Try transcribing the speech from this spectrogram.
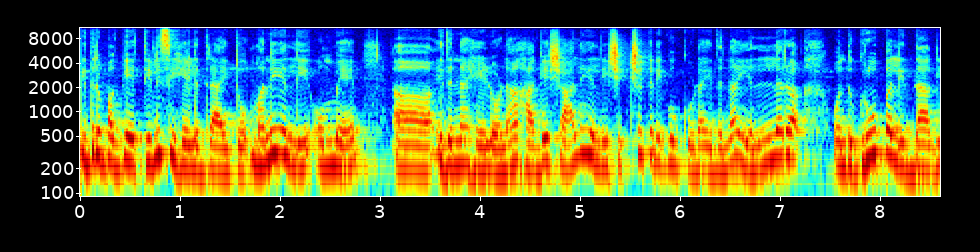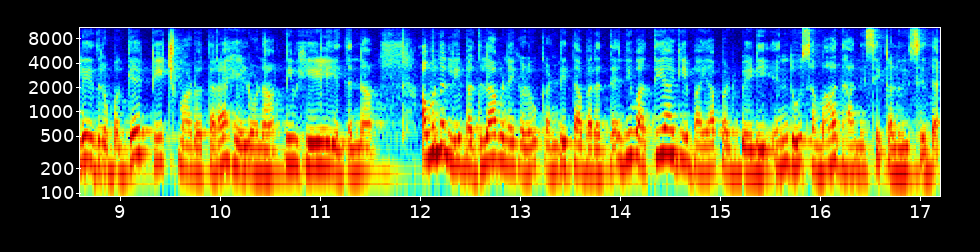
ಇದ್ರ ಬಗ್ಗೆ ತಿಳಿಸಿ ಹೇಳಿದ್ರಾಯಿತು ಮನೆಯಲ್ಲಿ ಒಮ್ಮೆ ಇದನ್ನು ಹೇಳೋಣ. ಹಾಗೆ ಶಾಲೆಯಲ್ಲಿ ಶಿಕ್ಷಕರಿಗೂ ಕೂಡ ಇದನ್ನು ಎಲ್ಲರ ಒಂದು ಗ್ರೂಪಲ್ಲಿ ಇದ್ದಾಗಲೇ ಇದ್ರ ಬಗ್ಗೆ ಟೀಚ್ ಮಾಡೋ ಥರ ಹೇಳೋಣ. ನೀವು ಹೇಳಿ ಇದನ್ನು. ಅವನಲ್ಲಿ ಬದಲಾವಣೆಗಳು ಖಂಡಿತ ಬರುತ್ತೆ. ನೀವು ಅತಿಯಾಗಿ ಭಯ ಪಡಬೇಡಿ ಎಂದು ಸಮಾಧಾನಿಸಿ ಕಳುಹಿಸಿದೆ.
